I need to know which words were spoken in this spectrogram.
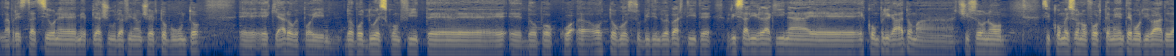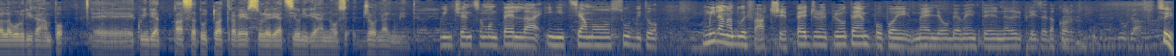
la prestazione mi è piaciuta fino a un certo punto, è chiaro che poi dopo due sconfitte e dopo otto gol subiti in due partite risalire la china è, complicato ma ci sono, siccome sono fortemente motivato dal lavoro di campo, quindi passa tutto attraverso le reazioni che hanno giornalmente. Vincenzo Montella, iniziamo subito. Milan ha due facce, peggio nel primo tempo, poi meglio ovviamente nelle riprese, d'accordo? Sì,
